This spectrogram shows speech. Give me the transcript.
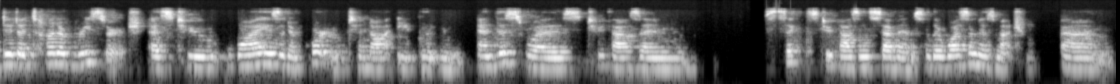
did a ton of research as to why is it important to not eat gluten. And this was 2006, 2007. So there wasn't as much um,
